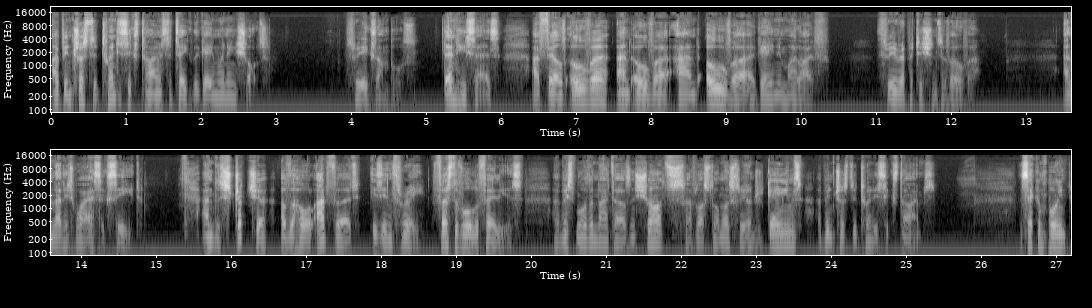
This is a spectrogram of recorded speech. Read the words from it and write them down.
I've been trusted 26 times to take the game winning shot. Three examples. Then he says, I've failed over and over and over again in my life. Three repetitions of over. And that is why I succeed. And the structure of the whole advert is in three. First of all, the failures. I've missed more than 9,000 shots. I've lost almost 300 games. I've been trusted 26 times. The second point,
